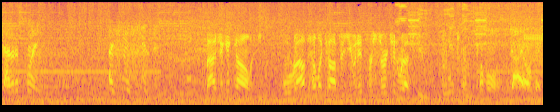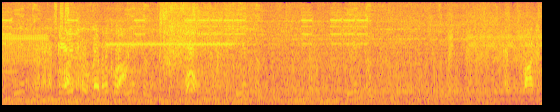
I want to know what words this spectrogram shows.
Shadow to plane. I see a chute. Magic acknowledged. We'll route helicopter unit for search and rescue. Come on, die already. Bandit to 11 o'clock. Whoa. Fox 2.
